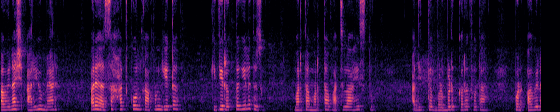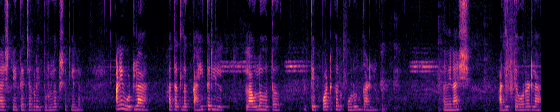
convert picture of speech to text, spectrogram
अविनाश आर यू मॅड अरे असं हात कोण कापून घेतं? किती रक्त गेलं तुझं? मरता मरता वाचला आहेस तू. आदित्य बडबड करत होता पण अविनाशने त्याच्याकडे दुर्लक्ष केलं आणि उठला. हातातलं काहीतरी लावलं होतं ते पटकन ओढून काढलं. अविनाश आदित्य ओरडला.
